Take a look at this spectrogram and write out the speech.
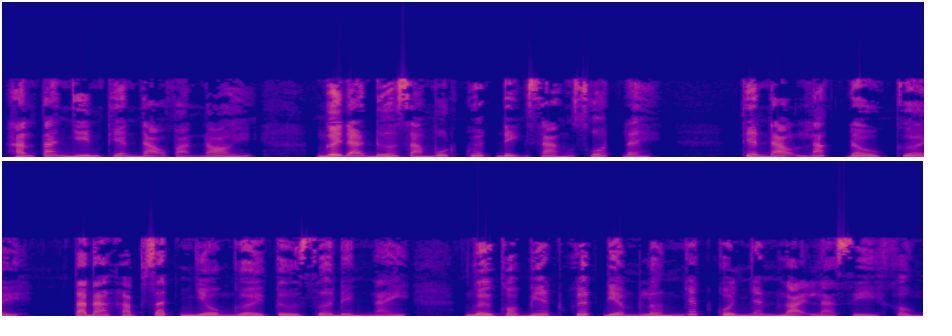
Hắn ta nhìn thiên đạo và nói, người đã đưa ra một quyết định sáng suốt đây. Thiên đạo lắc đầu cười, ta đã gặp rất nhiều người từ xưa đến nay, người có biết khuyết điểm lớn nhất của nhân loại là gì không?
